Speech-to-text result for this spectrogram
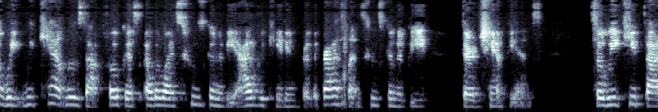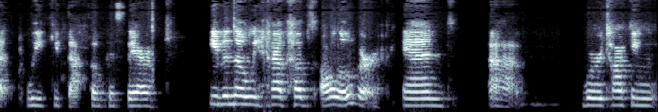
oh, we, we can't lose that focus otherwise who's going to be advocating for the grasslands who's going to be their champions so we keep that we keep that focus there even though we have hubs all over and uh, we're talking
